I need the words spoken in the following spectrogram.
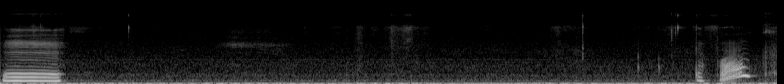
hmm. The fuck?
